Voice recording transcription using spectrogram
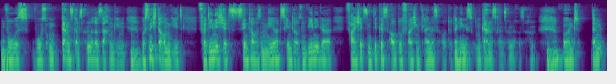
mhm. wo es, wo es um ganz, ganz andere Sachen ging, mhm. wo es nicht darum geht, verdiene ich jetzt 10.000 mehr, 10.000 weniger, fahre ich jetzt ein dickes Auto, fahre ich ein kleines Auto. Da ging es um ganz, ganz andere Sachen. Mhm. Und dann,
